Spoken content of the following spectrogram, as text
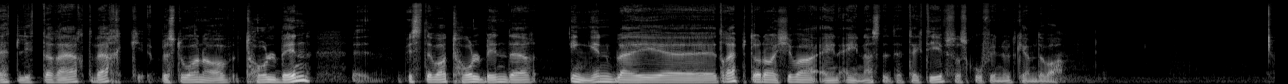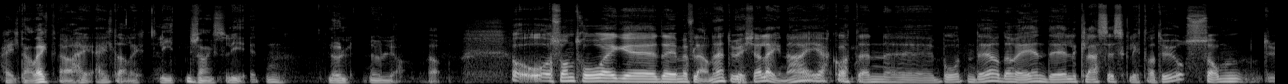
et litterært verk bestående av tolv bind, hvis det var tolv bind der ingen ble eh, drept, og det ikke var en eneste detektiv som skulle finne ut hvem det var? Helt ærlig. Ja, he helt ærlig. Liten sjanse. Liten Null. null, ja. Og, og sånn tror jeg eh, det er med flere. Du er ikke alene i akkurat den eh, båten der. Der er en del klassisk litteratur som du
